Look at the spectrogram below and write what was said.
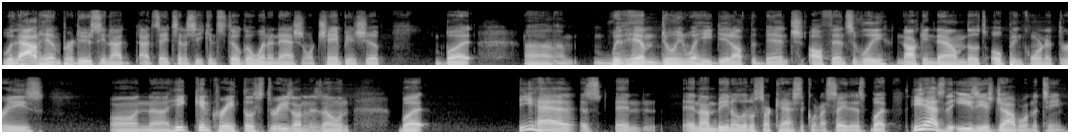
without him producing I'd, I'd say Tennessee can still go win a national championship. But um, with him doing what he did off the bench offensively knocking down those open corner threes on uh, he can create those threes on his own but he has and and I'm being a little sarcastic when I say this, but he has the easiest job on the team.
